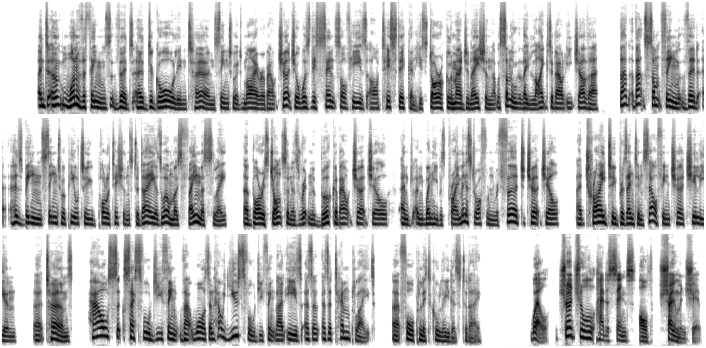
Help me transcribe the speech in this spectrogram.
And um, one of the things that uh, de Gaulle, in turn, seemed to admire about Churchill was this sense of his artistic and historical imagination. That was something that they liked about each other. That that's something that uh, has been seen to appeal to politicians today as well. Most famously, uh, Boris Johnson has written a book about Churchill, and and when he was prime minister, often referred to Churchill. Uh, tried to present himself in Churchillian uh, terms. How successful do you think that was, and how useful do you think that is as a as a template uh, for political leaders today? Well, Churchill had a sense of showmanship.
